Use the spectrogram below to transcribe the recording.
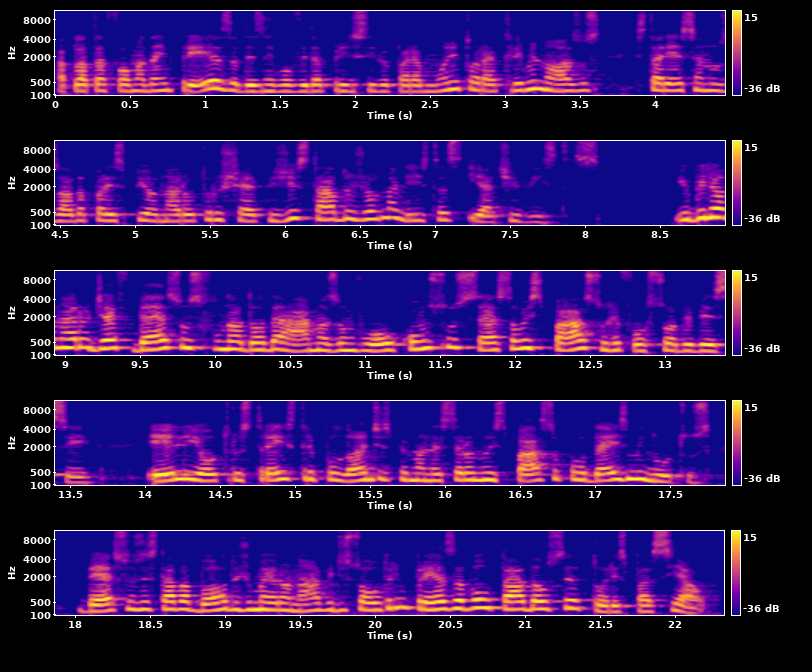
A plataforma da empresa, desenvolvida a princípio para monitorar criminosos, estaria sendo usada para espionar outros chefes de Estado, jornalistas e ativistas. E o bilionário Jeff Bezos, fundador da Amazon, voou com sucesso ao espaço, reforçou a BBC. Ele e outros três tripulantes permaneceram no espaço por 10 minutos. Bezos estava a bordo de uma aeronave de sua outra empresa voltada ao setor espacial.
